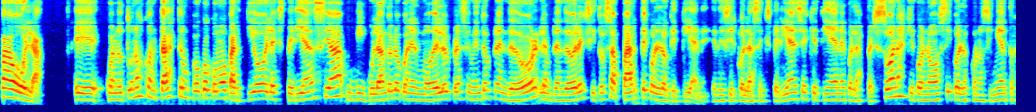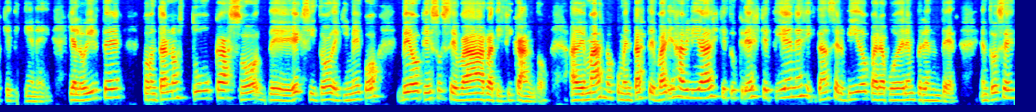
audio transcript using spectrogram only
Paola, eh, cuando tú nos contaste un poco cómo partió la experiencia, vinculándolo con el modelo del pensamiento emprendedor, la emprendedora exitosa parte con lo que tiene, es decir, con las experiencias que tiene, con las personas que conoce y con los conocimientos que tiene. Y al oírte contarnos tu caso de éxito de Quimeco, veo que eso se va ratificando. Además, nos comentaste varias habilidades que tú crees que tienes y que te han servido para poder emprender. Entonces,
